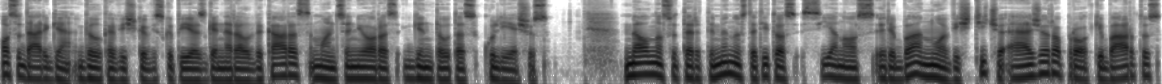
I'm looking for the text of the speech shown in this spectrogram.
o Sudargė Vilkaviškio viskupijos generalvikaras monsenjoras Gintautas Kuliešius. Melno sutartimi nustatytos sienos riba nuo Vištyčio ežero pro Kibartus,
